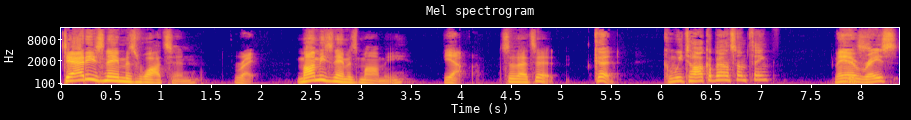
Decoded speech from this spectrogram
Daddy's name is Watson. Right. Mommy's name is Mommy. Yeah. So that's it. Good. Can we talk about something? May Please. I raise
